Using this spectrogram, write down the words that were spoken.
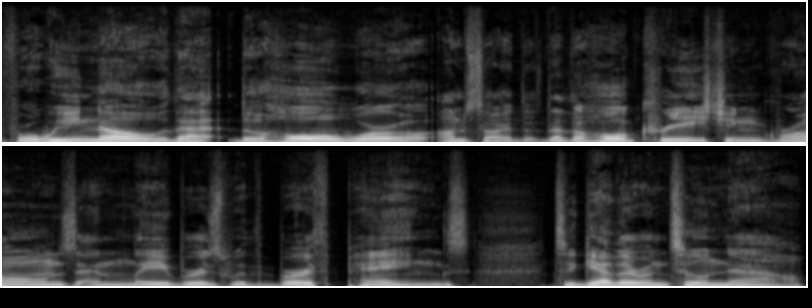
For we know that the whole world, I'm sorry, that the whole creation groans and labors with birth pangs together until now.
